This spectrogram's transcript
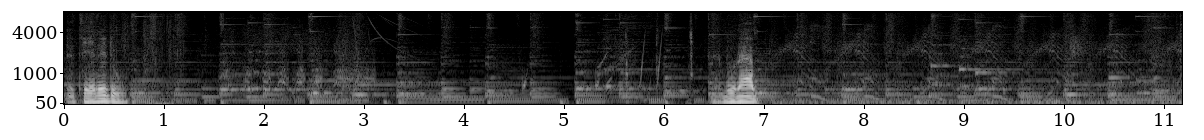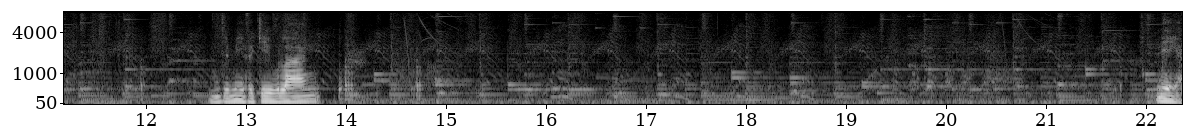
เดี๋ยวเทให้ดูดูนะครับ มันจะมีสกิลล้าง นี่ไง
